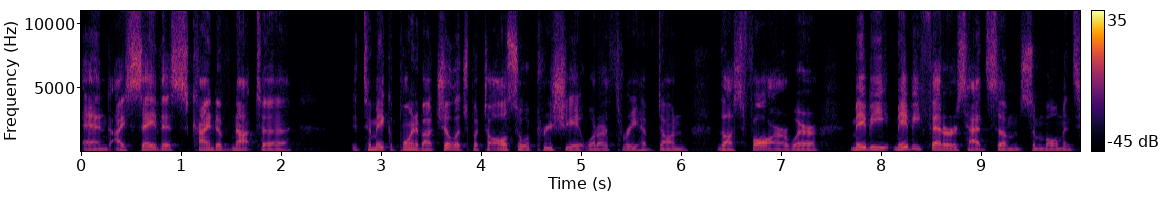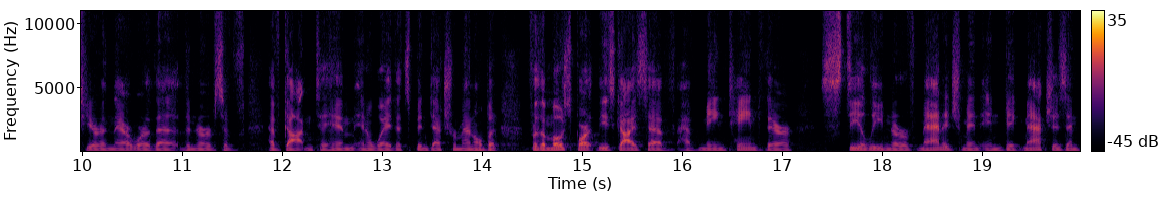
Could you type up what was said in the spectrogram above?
And I say this kind of not to to make a point about Cilic, but to also appreciate what our three have done thus far. Where maybe maybe Federer's had some some moments here and there where the the nerves have have gotten to him in a way that's been detrimental. But for the most part, these guys have have maintained their steely nerve management in big matches and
